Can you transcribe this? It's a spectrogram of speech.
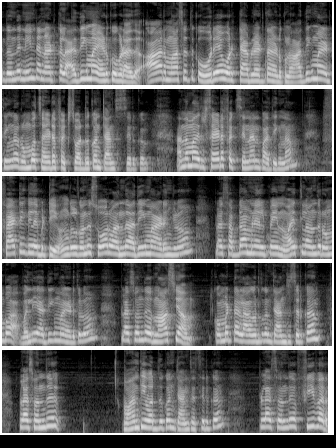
இது வந்து நீண்ட நாட்கள் அதிகமாக எடுக்கக்கூடாது. ஆறு மாதத்துக்கு ஒரே ஒரு டேப்லெட் தான் எடுக்கணும். அதிகமாக எடுத்திங்கன்னா ரொம்ப சைடு எஃபெக்ட்ஸ் வரதுக்கும் சான்சஸ் இருக்குது அந்த மாதிரி சைடு எஃபெக்ட்ஸ் என்னன்னு பார்த்தீங்கன்னா ஃபேட்டிகிலபிலிட்டி உங்களுக்கு வந்து சோறு வந்து அதிகமாக அடைஞ்சிடும். ப்ளஸ் அப்டாமினல் பெயின் வயிற்றில் வந்து ரொம்ப வலி அதிகமாக எடுத்துடும். ப்ளஸ் வந்து ஒரு நாசியம் கொமட்டல் ஆகிறதுக்கும் சான்சஸ் இருக்குது ப்ளஸ் வந்து வாந்தி வர்றதுக்கும் சான்சஸ் இருக்குது ப்ளஸ் வந்து ஃபீவர்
